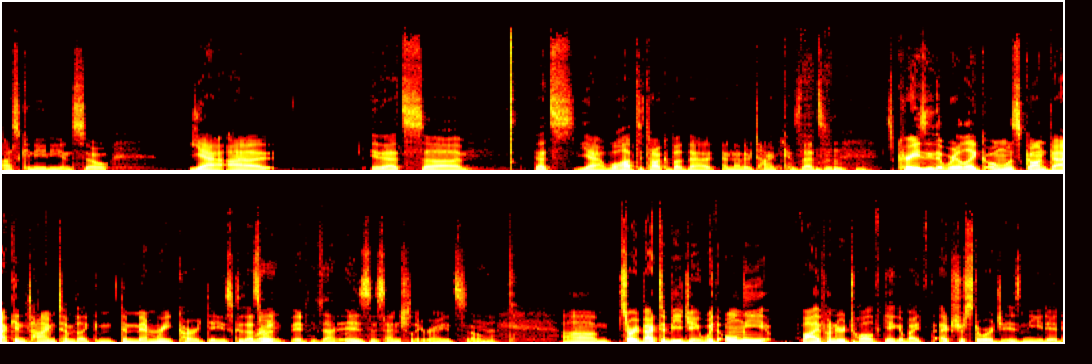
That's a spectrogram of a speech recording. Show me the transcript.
us Canadians. So, yeah, uh, that's uh, that's yeah we'll have to talk about that another time because that's it's crazy that we're like almost gone back in time to like the memory card days because that's right. what it exactly. is essentially right so yeah. um sorry back to bj with only 512 gigabytes the extra storage is needed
